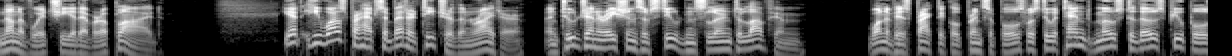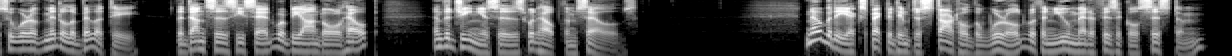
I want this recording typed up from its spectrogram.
none of which he had ever applied. Yet he was perhaps a better teacher than writer, and two generations of students learned to love him. One of his practical principles was to attend most to those pupils who were of middle ability. The dunces, he said, were beyond all help, and the geniuses would help themselves. Nobody expected him to startle the world with a new metaphysical system.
